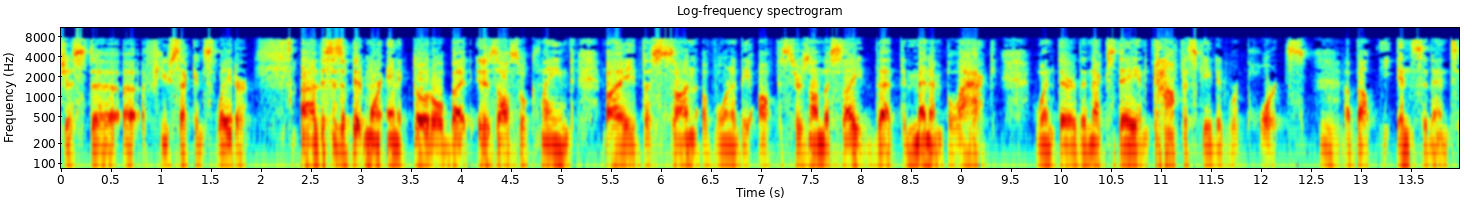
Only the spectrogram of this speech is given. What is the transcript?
just a, a few seconds later. Uh, this is a bit more anecdotal, but it is also claimed by the son of one of the officers on the site that the men in black went there the next day and confiscated reports hmm. about the incident.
